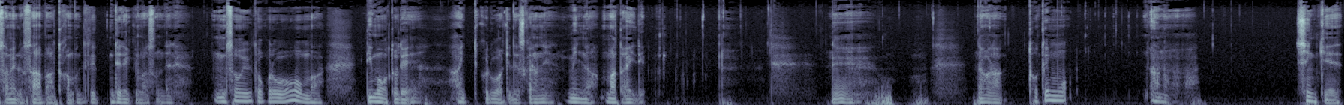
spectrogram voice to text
収めるサーバーとかも出て出てきますんでね。そういうところを、まあ、リモートで入ってくるわけですからね。みんなまたいで。ねえ。だから、とても、あの、神経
